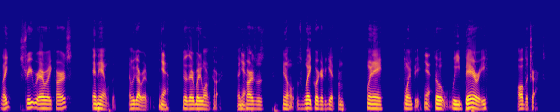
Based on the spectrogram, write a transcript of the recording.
like street railway cars in Hamilton, and we got rid of them. Yeah. because everybody wanted cars, and Yeah. cars was you know it was way quicker to get from point A to point B. Yeah. So we bury all the tracks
